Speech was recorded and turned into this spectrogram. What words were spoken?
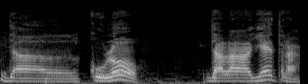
del color, de la lletra,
